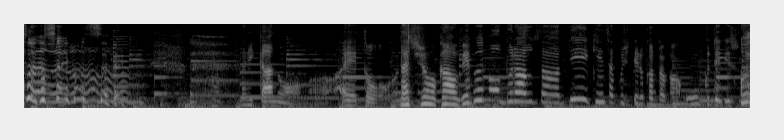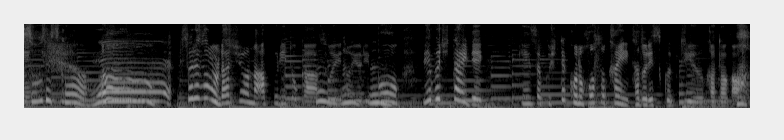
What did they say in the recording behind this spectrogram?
とうございます何かあのえーと、ラジオがウェブのブラウザで検索してる方が多くてですね。あそうですか。それぞれのラジオのアプリとかそういうのよりも、ウェブ自体で検索してこの放送回にたどり着くっていう方があ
